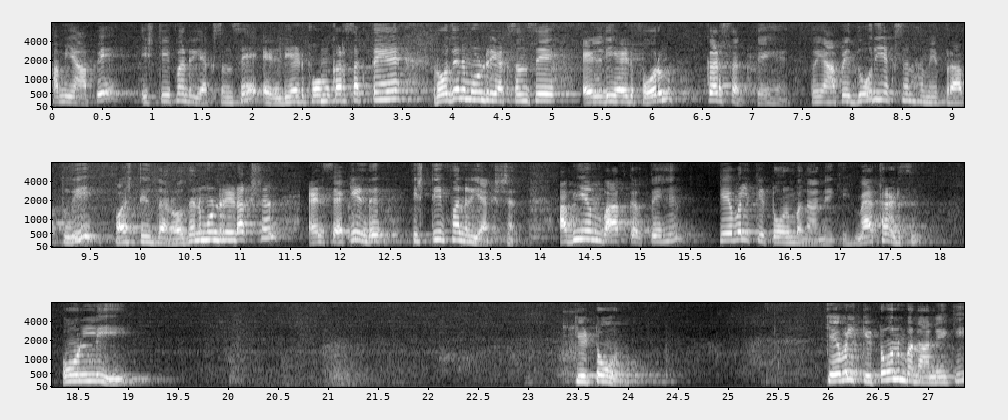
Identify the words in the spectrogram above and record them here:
हम यहाँ पे स्टीफन रिएक्शन से एल्डिहाइड फॉर्म कर सकते हैं रोजन मोन रिएक्शन से एल्डिहाइड फॉर्म कर सकते हैं। तो यहाँ पे दो रिएक्शन हमें प्राप्त हुई, first is the Rosenmund reduction and second Stephen reaction. अभी हम बात करते हैं केवल कीटोन बनाने की, मेथड्स ओनली कीटोन। केवल कीटोन बनाने की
